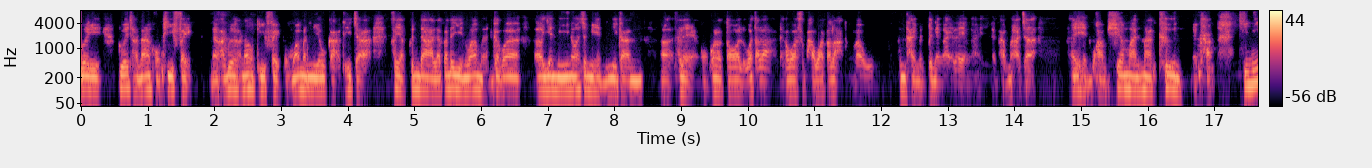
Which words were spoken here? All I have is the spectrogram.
ด้วยด้วยทางด้านของ TFEX นะครับด้วยทางด้านของ TFEX ผมว่ามันมีโอกาสที่จะขยับขึ้นได้แล้วก็ได้ยินว่าเหมือนกับว่าเออเย็นนี้เนาะจะมีเห็นมีการเอ่อแถลงของกลตหรือว่าตลาดนะครับว่าสภาวะตลาดของเราหุ้นไทยมันเป็นยังไงอะไรยังไงนะครับมันอาจจะ ให้เห็นความเชื่อมั่นมากขึ้นนะครับ ทีนี้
